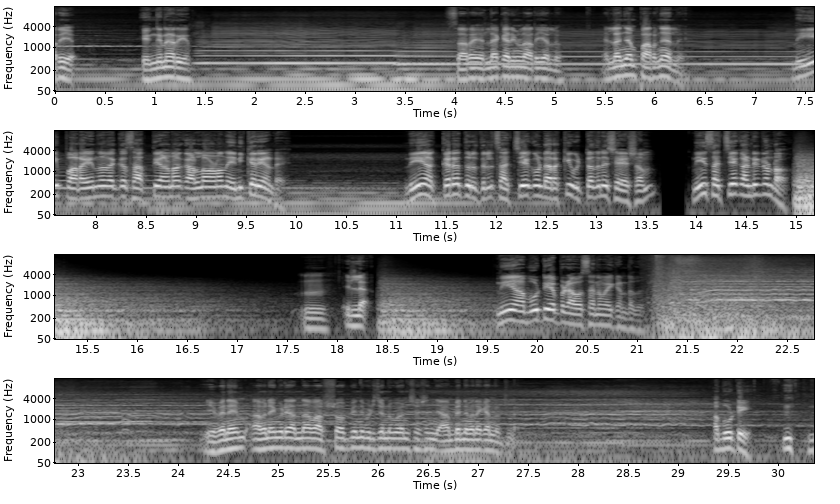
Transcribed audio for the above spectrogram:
അറിയാം. എങ്ങനെ അറിയാം? സാറേ എല്ലാ കാര്യങ്ങളും അറിയാലോ. എല്ലാം ഞാൻ പറഞ്ഞല്ലേ നീ പറയുന്നതൊക്കെ സത്യമാണോ കള്ളമാണോ എന്ന് എനിക്കറിയണ്ടേ? നീ അക്കരെ തുരുത്തിൽ സച്ചിയെ കൊണ്ട് ഇറക്കി വിട്ടതിന് ശേഷം നീ സച്ചിയെ കണ്ടിട്ടുണ്ടോ? ഇല്ല. നീ അബൂട്ടി എപ്പോഴാണ് അവസാനമായി കണ്ടത്? ഇവനെയും അവനെയും കൂടി അന്ന് ആ വർക്ക്ഷോപ്പിൽ നിന്ന് പിടിച്ചോണ്ട് പോയതിനു ശേഷം ഞാൻ പിന്നെ ഇവനെ കണ്ടിട്ടില്ല. അബൂട്ടി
